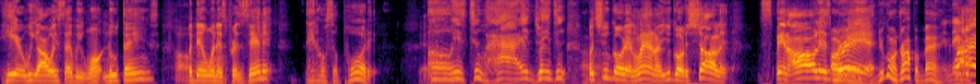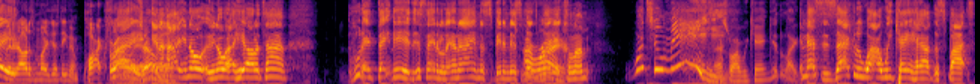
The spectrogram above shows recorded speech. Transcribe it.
here we always say we want new things, Oh, but then when it's oh. presented, they don't support it. Oh, it's too high. It's drink too. But oh. you go to Atlanta, you go to Charlotte, spend all this Oh bread. yeah, you gonna drop a bag. and then right. you spending all this money just to even park somewhere. Right. Tell And. I, you know, you know what I hear all the time? Who they think they is? This ain't Atlanta. I ain't been spending this much All money in. Columbia. What you mean? That's why we can't get like. And that. that's exactly why we can't have the spots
